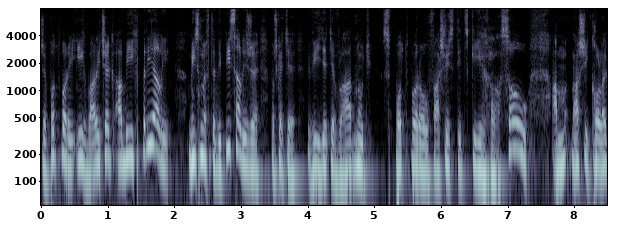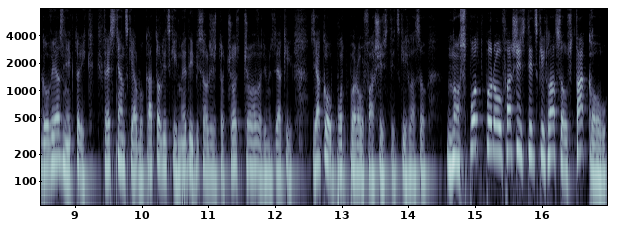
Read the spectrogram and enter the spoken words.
že podporí ich balíček, aby ich prijali. My sme vtedy písali, že počkajte, vy idete vládnuť s podporou fašistických hlasov a naši kolegovia z niektorých kresťanských alebo katolických médií písali, že to čo, čo hovorím, s, jaký, s jakou podporou fašistických hlasov. No s podporou fašistických hlasov, s takou.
